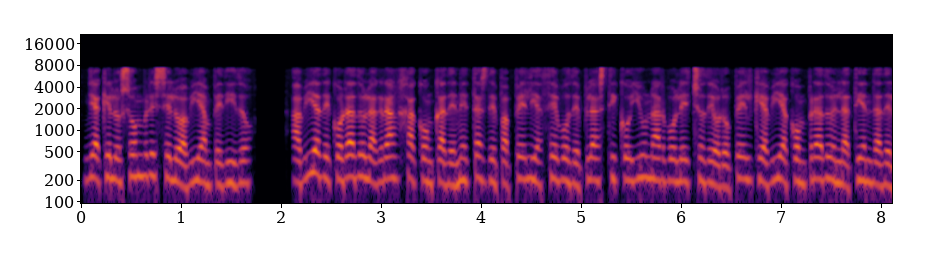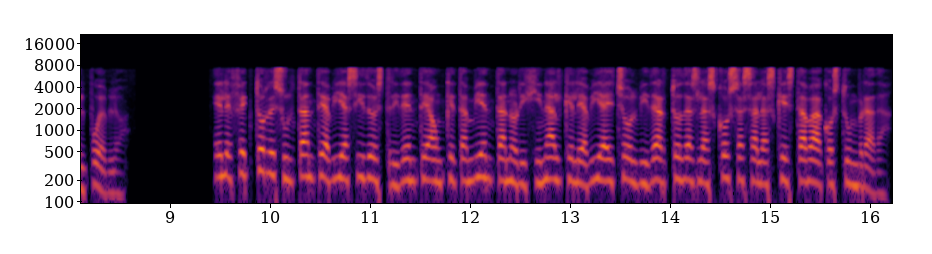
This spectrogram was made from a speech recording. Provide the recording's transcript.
ya que los hombres se lo habían pedido, Había decorado la granja con cadenetas de papel y acebo de plástico y un árbol hecho de oropel que había comprado en la tienda del pueblo. El efecto resultante había sido estridente aunque también tan original que le había hecho olvidar todas las cosas a las que estaba acostumbrada.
